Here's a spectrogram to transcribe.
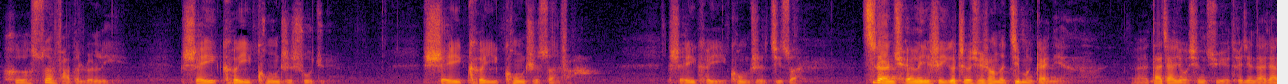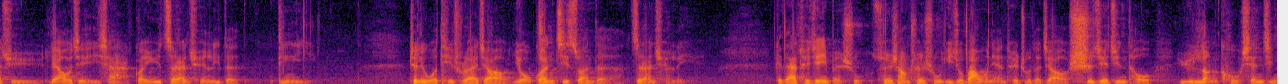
和算法的伦理？谁可以控制数据？谁可以控制算法？谁可以控制计算？自然权利是一个哲学上的基本概念，呃，大家有兴趣也推荐大家去了解一下关于自然权利的定义。这里我提出来叫有关计算的自然权利，给大家推荐一本书，村上春树一九八五年推出的叫《世界尽头与冷酷仙境》。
